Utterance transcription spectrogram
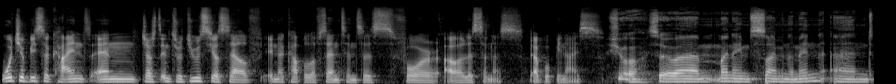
Would you be so kind and just introduce yourself in a couple of sentences for our listeners? That would be nice. Sure. So, um, my name's Simon Lemin, and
